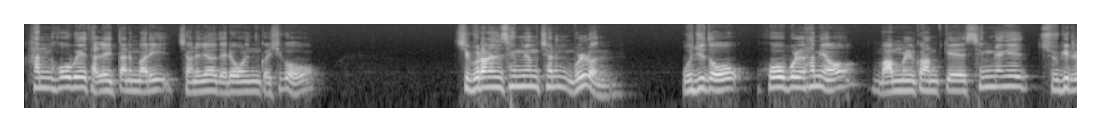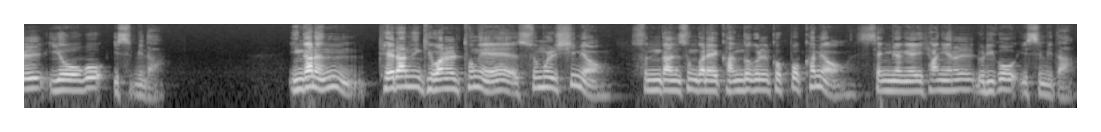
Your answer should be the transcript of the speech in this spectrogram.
한 호흡에 달려있다는 말이 전해져 내려오는 것이고 지구라는 생명체는 물론 우주도 호흡을 하며 만물과 함께 생명의 주기를 이어오고 있습니다. 인간은 폐라는 기관을 통해 숨을 쉬며 순간순간의 간극을 극복하며 생명의 향연을 누리고 있습니다.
